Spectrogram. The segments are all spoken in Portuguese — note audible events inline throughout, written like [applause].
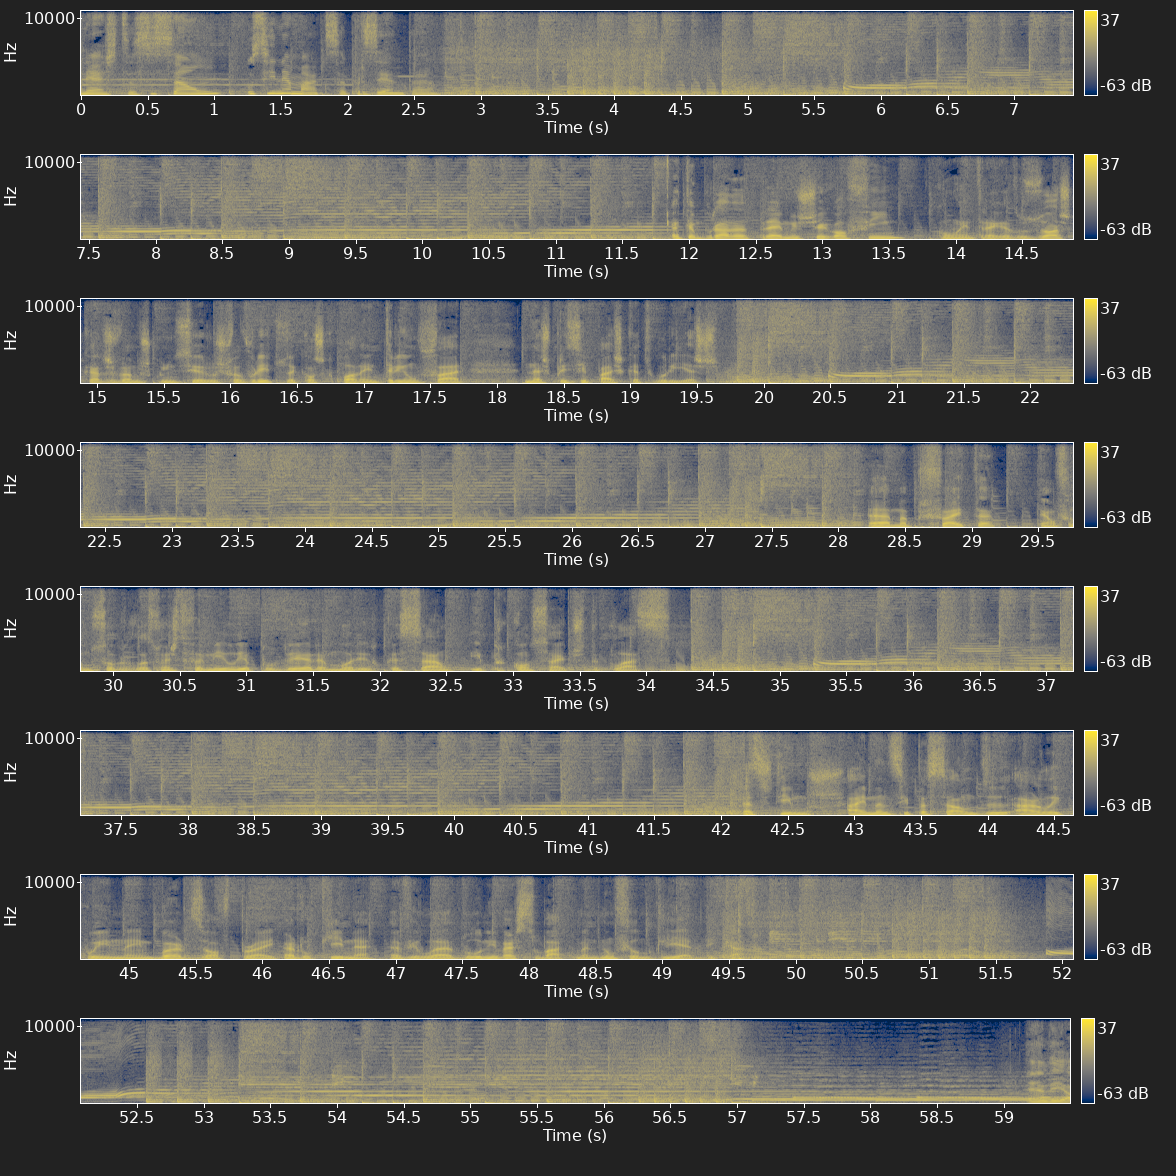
Nesta sessão, o Cinemax apresenta. A temporada de prémios chega ao fim. Com a entrega dos Oscars, vamos conhecer os favoritos, aqueles que podem triunfar nas principais categorias. A Ama Perfeita é um filme sobre relações de família, poder, amor, educação e preconceitos de classe. Assistimos à emancipação de Harley Quinn em Birds of Prey, Arlequina, a vilã do universo Batman, num filme que lhe é dedicado.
